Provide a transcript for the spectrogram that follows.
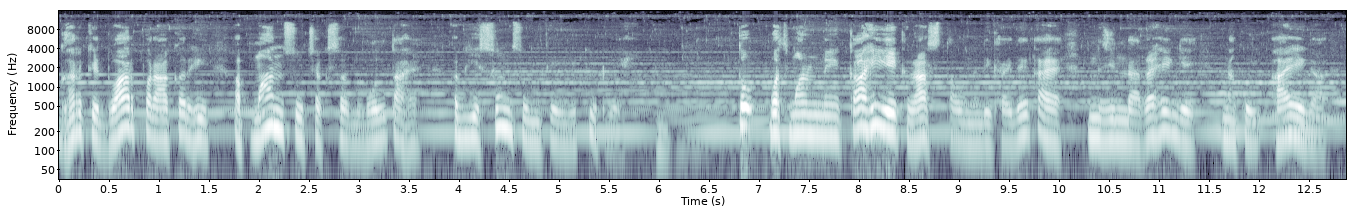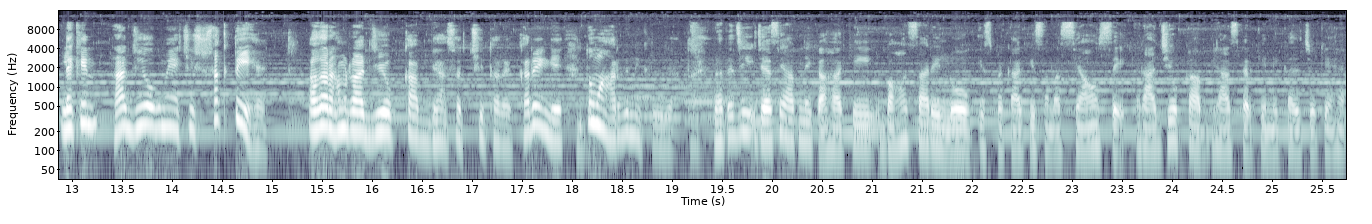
घर के द्वार पर आकर ही अपमान सूचक शब्द बोलता है। अब ये सुन सुन के ये टूट गए। तो बस मरने का ही एक रास्ता उन्हें दिखाई देता है। ज़िंदा रहेंगे न कोई आएगा। लेकिन राजयोग में ऐसी शक्ति है, अगर हम राजयोग का अभ्यास अच्छी तरह करेंगे तो मार्ग निकल जाता है। भ्राता जी, जैसे आपने कहा कि बहुत सारे लोग इस प्रकार की समस्याओं से राजयोग का अभ्यास करके निकल चुके हैं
